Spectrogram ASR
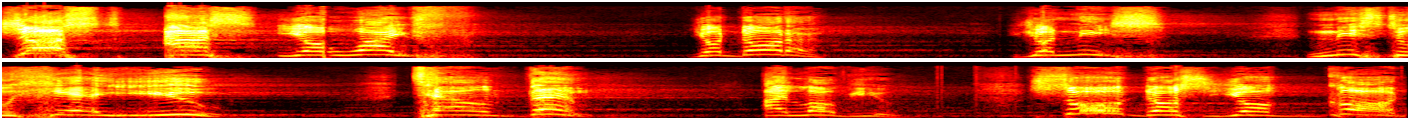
Just as your wife, your daughter, your niece needs to hear you tell them, I love you. So does your God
